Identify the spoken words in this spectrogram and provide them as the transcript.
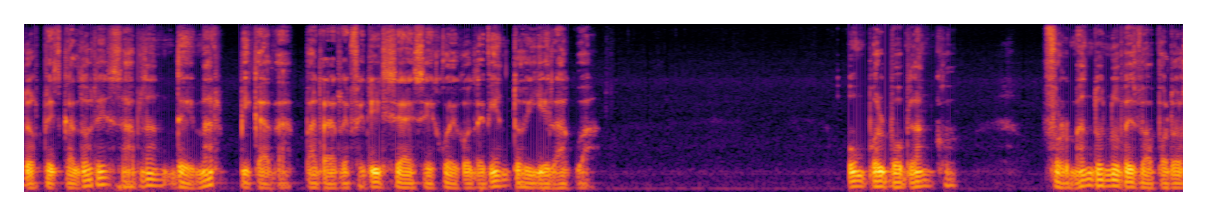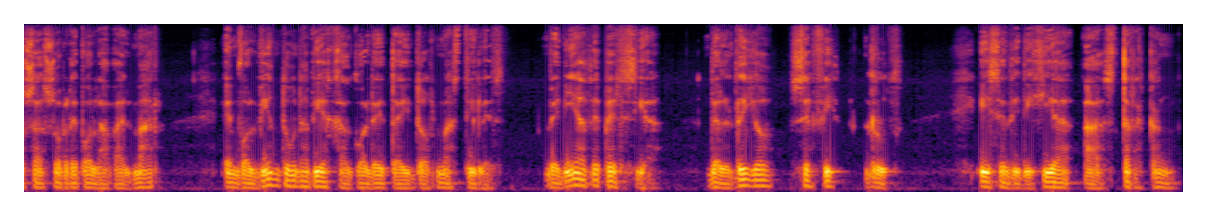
Los pescadores hablan de mar picada para referirse a ese juego de viento y el agua. Un polvo blanco, formando nubes vaporosas, sobrevolaba el mar, envolviendo una vieja goleta y dos mástiles. Venía de Persia, del río Sefid Rud, y se dirigía a Astrakhan,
